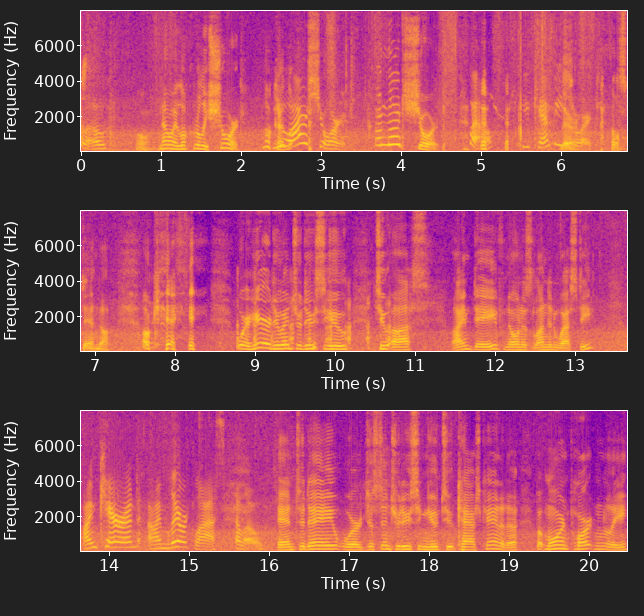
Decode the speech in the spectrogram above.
Hello. Oh, now I look really short. Look, You are short. I'm not short. Well, you can be There, short. I'll stand up. Okay, we're here to introduce you to us. I'm Dave, known as London Westy, I'm Karen. I'm Lyric Glass. Hello. and today we're just introducing you to Cache Canada, but more importantly,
